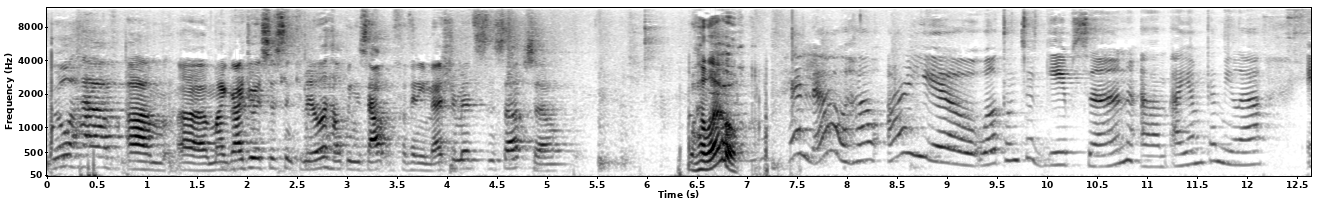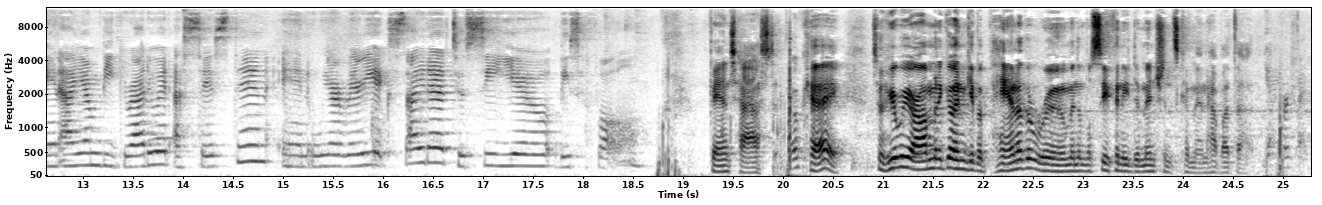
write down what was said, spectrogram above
We'll have um, uh, my graduate assistant Camilla helping us out with any measurements and stuff. So Well, hello. Hello, how are you? Welcome to Gibson. Um, I am Camila and I am the graduate assistant, and we are very excited to see you this fall. Fantastic. Okay, so here we are. I'm going to go ahead and give a pan of the room, and then we'll see if any dimensions come in. How about that? Yeah, perfect.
